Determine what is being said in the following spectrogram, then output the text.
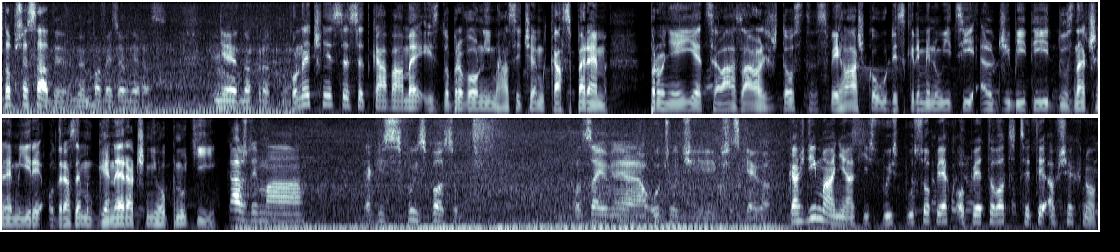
Do przesady, bym powiedział nieraz. Niejednokrotnie. Konečně se setkáváme i s dobrovolným hasičem Kasperem. Pro něj je celá záležitost s vyhláškou diskriminující LGBT do značné míry odrazem generačního pnutí. Każdy ma jakiś swój sposób odzajemniania uczuć i wszystkiego. Každý má nějaký svůj způsob, jak opětovat city a všechno.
